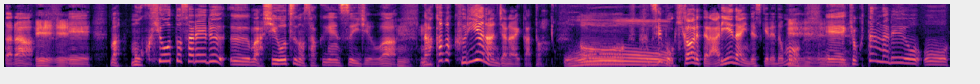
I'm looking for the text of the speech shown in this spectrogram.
たら、えええーまあ、目標とされる、まあ、CO2 の削減水準は、半ばクリアなんじゃないかと。全部置き換われたらありえないんですけれども、えええええー極端な例を、お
